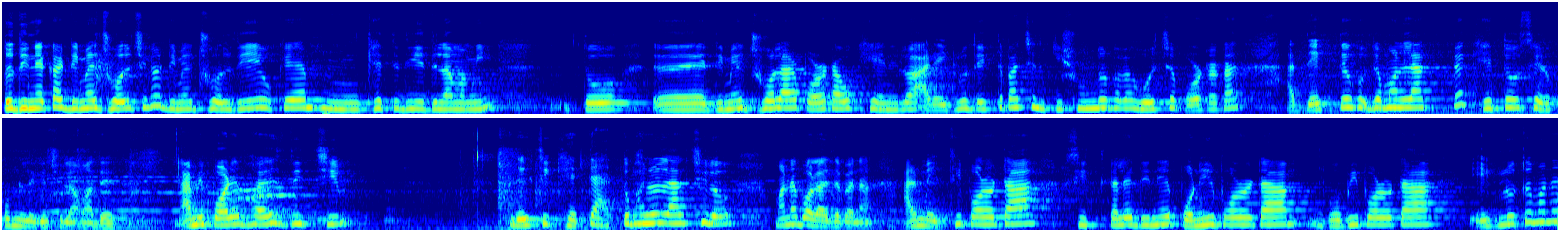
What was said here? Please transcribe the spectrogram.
তো দিনেকার ডিমের ঝোল ছিল। ডিমের ঝোল দিয়ে ওকে খেতে দিয়ে দিলাম আমি। তো ডিমের ঝোল আর পরোটাও খেয়ে নিল। আর এগুলো দেখতে পাচ্ছেন কি সুন্দরভাবে হয়েছে পরোটাটা। আর দেখতেও যেমন লাগবে, খেতেও সেরকম লেগেছিলো আমাদের। আমি পরে ভয়েস দিচ্ছি। দেখছি খেতে এত ভালো লাগছিল মানে বলা যাবে না। আর মেথি পরোটা, শীতকালের দিনে পনির পরোটা, গোবি পরোটা, এগুলো তো মানে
